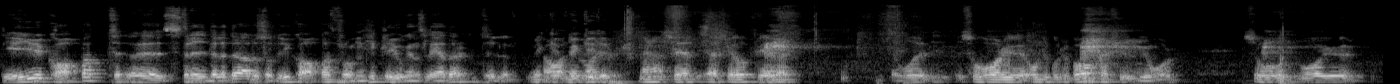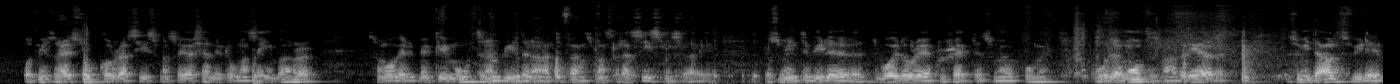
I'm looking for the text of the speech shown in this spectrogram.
Det är ju kapat eh, strid eller död och så. Det är ju kapat från Hitlerjugends ledare tydligen. Mycket, Ja, det mycket. var, men alltså jag, jag ska uppleva och så var det ju om du går tillbaka 20 år så var ju åtminstone här i Stockholm rasismen så jag kände ju då massa invandrare som var väldigt mycket emot den här bilden att det fanns massa rasism i Sverige. Och som inte ville, det var ju då det projektet som jag höll på med, på Dramaten som havererade. Som inte alls ville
